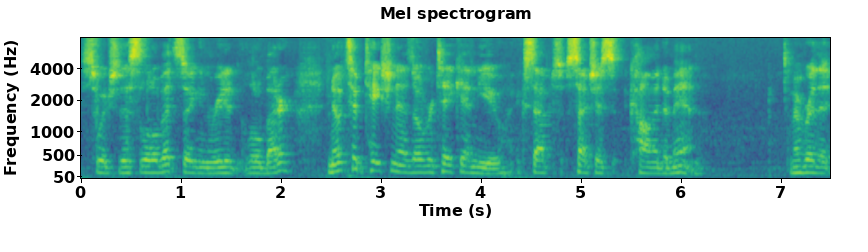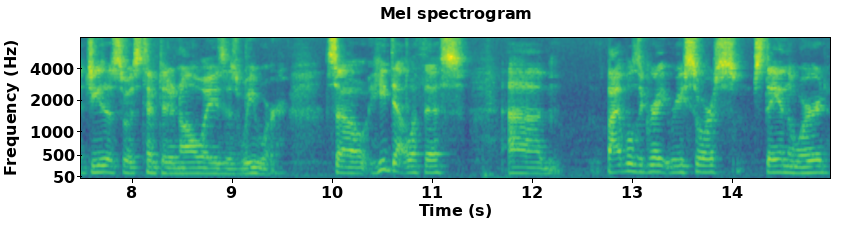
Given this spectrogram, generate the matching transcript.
switch this a little bit so you can read it a little better. No temptation has overtaken you except such as common to man. Remember that Jesus was tempted in all ways as we were. So he dealt with this. Um, Bible's a great resource. Stay in the Word.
